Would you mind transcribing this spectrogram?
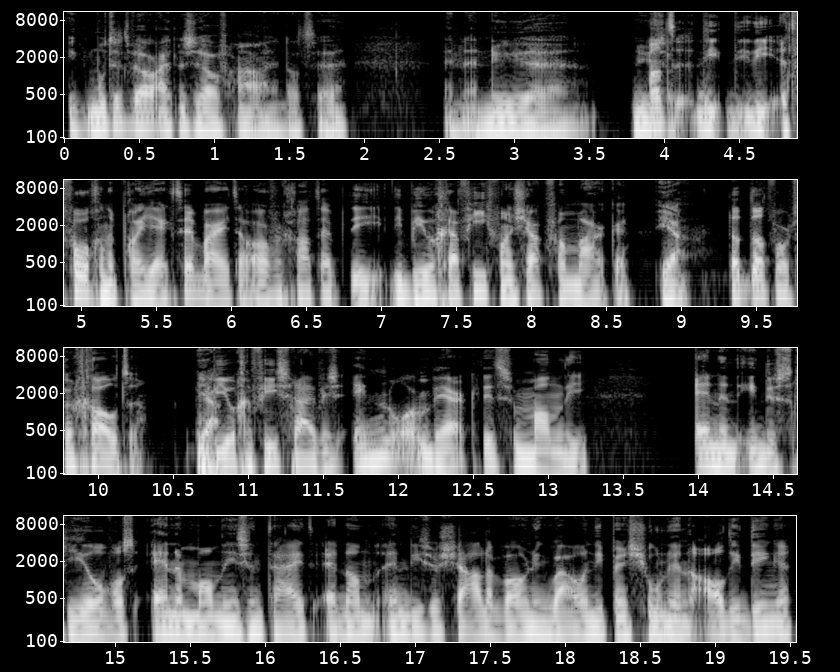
ik moet het wel uit mezelf halen. En, dat, eh, en, en nu, eh, nu Want die, die, die, het volgende project hè, waar je het over gehad hebt, die, die biografie van Jacques van Marken, ja, dat, dat wordt een grote. Een Ja. biografie schrijven is enorm werk. Dit is een man die en een industrieel was en een man in zijn tijd. En dan en die sociale woningbouw en die pensioenen en al die dingen.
